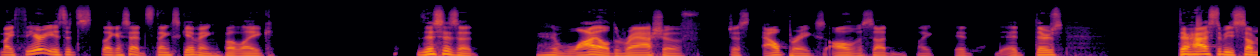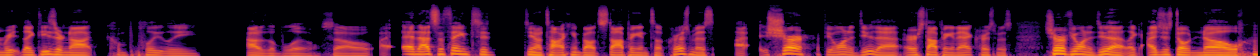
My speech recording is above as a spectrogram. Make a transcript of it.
my theory is it's like I said, it's Thanksgiving, but like, this is a, a wild rash of just outbreaks all of a sudden. Like it it there's there has to be some re- like these are not completely out of the blue. So and that's the thing to you know talking about stopping until Christmas. I, sure, if you want to do that, or stopping it at Christmas. Sure, if you want to do that. Like I just don't know.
